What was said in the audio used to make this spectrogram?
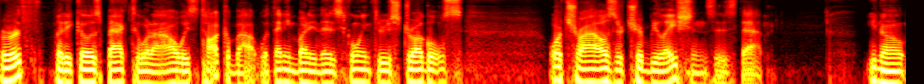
earth, but it goes back to what I always talk about with anybody that is going through struggles or trials or tribulations is that you know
